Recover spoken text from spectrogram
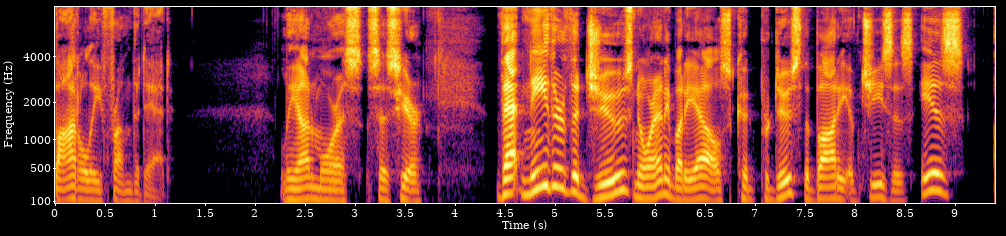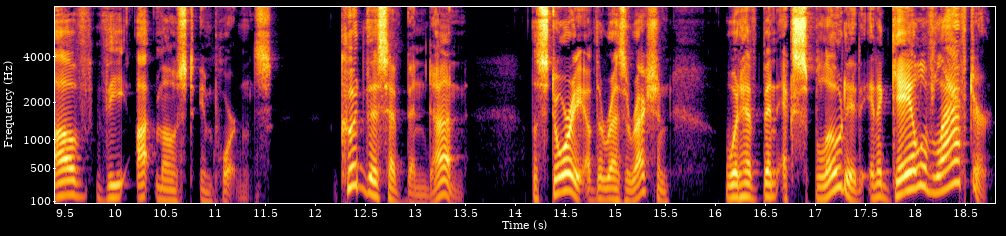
bodily from the dead. Leon Morris says here that neither the Jews nor anybody else could produce the body of Jesus is of the utmost importance. Could this have been done? The story of the resurrection would have been exploded in a gale of laughter.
